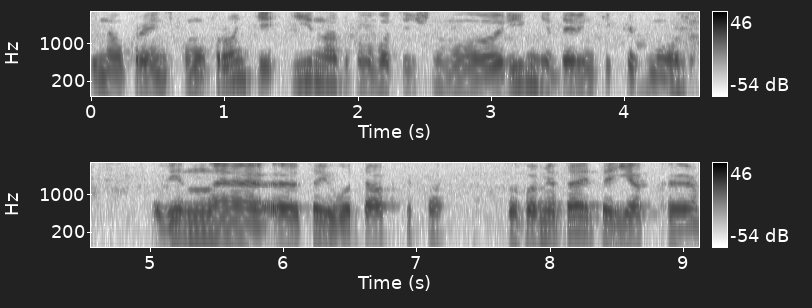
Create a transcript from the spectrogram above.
і на українському фронті, і на дипломатичному рівні, де він тільки зможе. Він е, е, це його тактика. Ви пам'ятаєте, як е,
